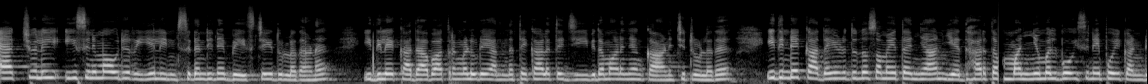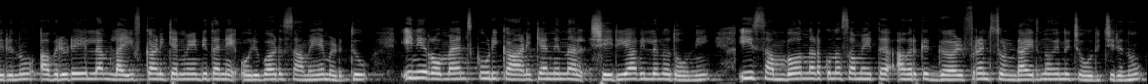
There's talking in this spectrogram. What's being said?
ആക്ച്വലി ഈ സിനിമ ഒരു റിയൽ ഇൻസിഡന്റിനെ ബേസ് ചെയ്തുള്ളതാണ്. ഇതിലെ കഥാപാത്രങ്ങളുടെ അന്നത്തെ കാലത്തെ ജീവിതമാണ് ഞാൻ കാണിച്ചിട്ടുള്ളത്. ഇതിന്റെ കഥ എഴുതുന്ന സമയത്ത് ഞാൻ യഥാർത്ഥ മഞ്ഞുമൽ ബോയ്സിനെ പോയി കണ്ടിരുന്നു. അവരുടെയെല്ലാം ലൈഫ് കാണിക്കാൻ വേണ്ടി തന്നെ ഒരുപാട് സമയമെടുത്തു. ഇനി റൊമാൻസ് കൂടി കാണിക്കാൻ നിന്നാൽ ശരിയാവില്ലെന്ന് തോന്നി. ഈ സംഭവം നടക്കുന്ന സമയത്ത് അവർക്ക് ഗേൾ ഫ്രണ്ട്സ് ഉണ്ടായിരുന്നോ എന്ന് ചോദിച്ചിരുന്നു.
